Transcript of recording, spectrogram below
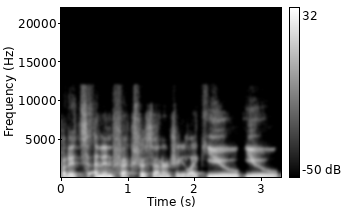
but it's an infectious energy. Like you, you,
